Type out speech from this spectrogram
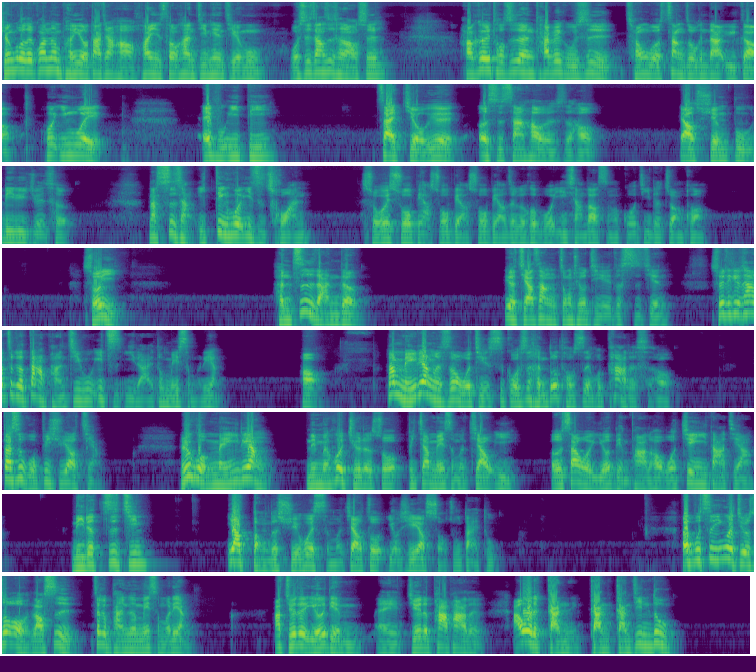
全国的观众朋友，大家好，欢迎收看今天的节目，我是张志成老师。好，各位投资人，台北股市从我上周跟大家预告，会因为 FED 在九月二十三号的时候要宣布利率决策，那市场一定会一直传所谓缩表、缩表、缩表，这个会不会影响到什么国际的状况？所以很自然的，又加上中秋节的时间。所以你可以看到，这个大盘几乎一直以来都没什么量。好，那没量的时候，我解释过是很多投资人会怕的时候。但是我必须要讲，如果没量，你们会觉得说比较没什么交易，而稍微有点怕的话，我建议大家，你的资金要懂得学会什么叫做有些要守株待兔，而不是因为觉得说哦，老师这个盘可能没什么量啊，觉得有一点哎，觉得怕怕的啊，为了赶赶赶进度。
